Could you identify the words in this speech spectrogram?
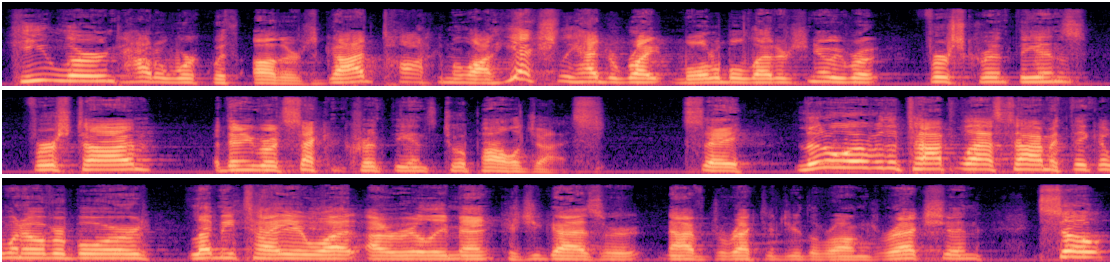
he learned how to work with others. God taught him a lot. He actually had to write multiple letters. You know, he wrote 1 Corinthians first time, and then he wrote 2 Corinthians to apologize. Say, a little over the top last time. I think I went overboard. Let me tell you what I really meant because you guys are now I've directed you the wrong direction. So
